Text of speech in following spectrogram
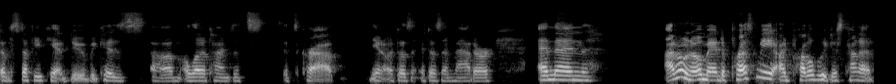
of stuff you can't do because um, a lot of times it's it's crap. You know it doesn't it doesn't matter. And then i don't know man depressed me i'd probably just kind of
